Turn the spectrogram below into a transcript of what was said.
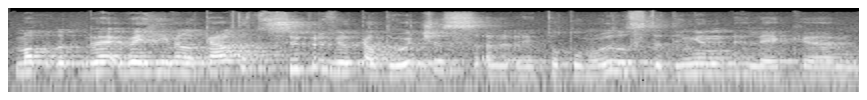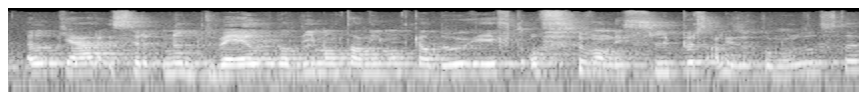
Maar dat- wij, wij geven elkaar altijd superveel cadeautjes, tot onnozelste dingen. Gelijk, eh, elk jaar is er een dweil dat iemand aan iemand cadeau geeft, of zo van die slippers, allee, zo het onnozelste.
